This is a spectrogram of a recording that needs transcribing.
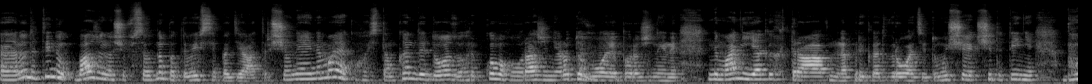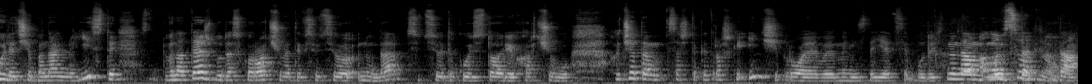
Е, Ну, дитину бажано, щоб все одно подивився педіатр, що в неї немає якогось там кандидозу, грибкового ураження ротової порожнини, немає ніяких травм, наприклад, в роті. Тому що якщо дитині боляче банально їсти, вона теж буде скорочувати всю цю, ну да, всю цю таку історію харчову. Хоча там все ж таки трошки інші прояви, мені здається, будуть. Ну нам але ми все так, да.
